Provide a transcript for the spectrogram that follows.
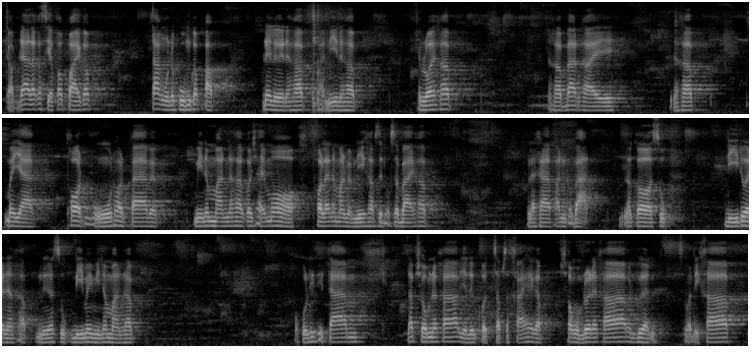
กลับด้านแล้วก็เสียบเข้าไปก็ตั้งอุณหภูมิก็ปรับได้เลยนะครับ อันนี้นะครับเรียบร้อยครับนะครับ บ้านใครนะครับ ไม่อยากทอดหมูทอดปลาแบบมีน้ำมันนะครับ ก็ใช้หม้อทอดไร้น้ำมันแบบนี้ครับ สะดวกสบายครับราคาพันกว่าบาท แล้วก็สุกดีด้วยนะครับ เนื้อสุกดีไม่มีน้ำมันครับขอบคุณที่ติดตามรับชมนะครับ อย่าลืมกด subscribe ให้กับช่องผมด้วยนะครับเพื่อนๆสวัสดีครับ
